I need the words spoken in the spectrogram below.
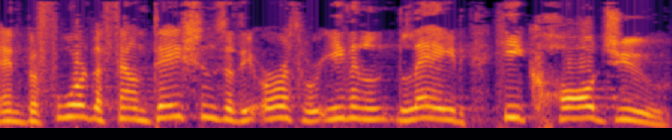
and before the foundations of the earth were even laid, He called you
